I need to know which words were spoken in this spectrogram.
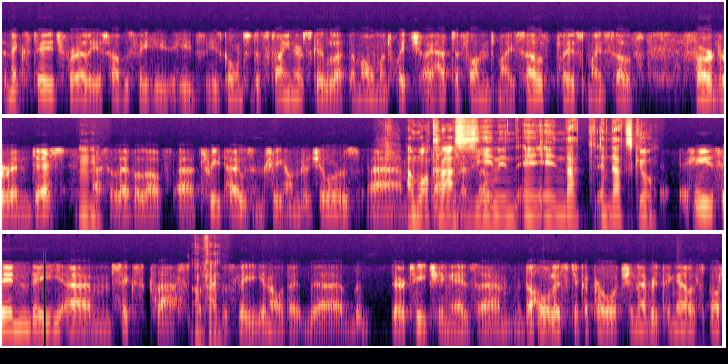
the next stage for Elliot, obviously he, he's he's going to the Steiner School at the moment, which I had to fund myself, place myself further in debt mm. at a level of uh, three thousand three hundred euros. Um, and what class is he in, in in that in that school? He's in the um, sixth class. Okay. Obviously, you know, the, uh, their teaching is um, the holistic approach and everything else. But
